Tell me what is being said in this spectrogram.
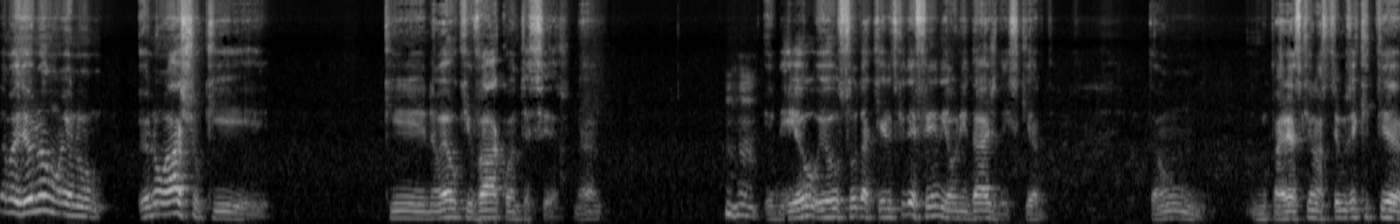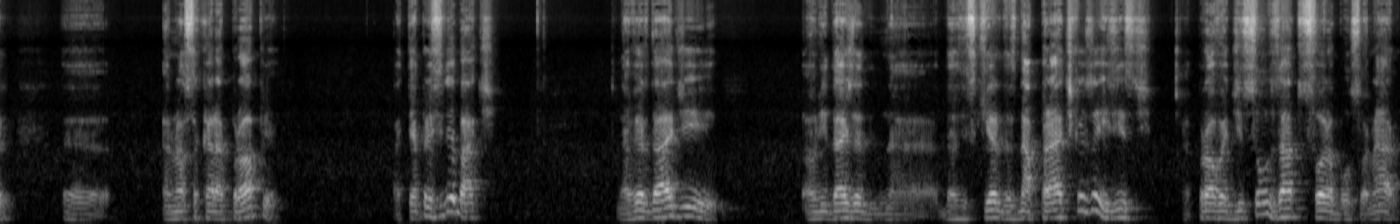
Não, mas eu não, eu não, eu não acho que que não é o que vai acontecer, né? Uhum. Eu, eu sou daqueles que defendem a unidade da esquerda. Então, me parece que nós temos é que ter uh, a nossa cara própria até para esse debate. Na verdade, a unidade da, na, das esquerdas, na prática, já existe. A prova disso são os atos fora Bolsonaro.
